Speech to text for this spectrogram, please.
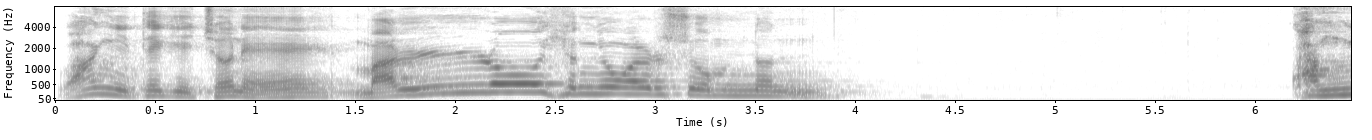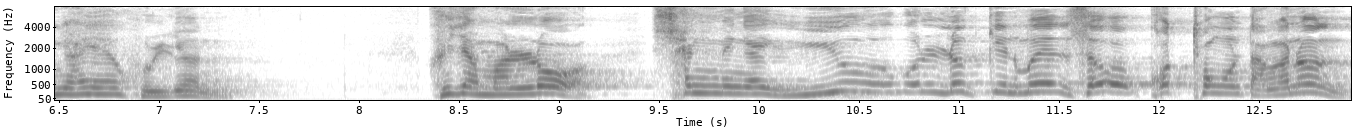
왕이 되기 전에 말로 형용할 수 없는 광야의 훈련, 그야말로 생명의 위협을 느끼면서 고통을 당하는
